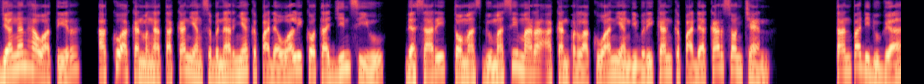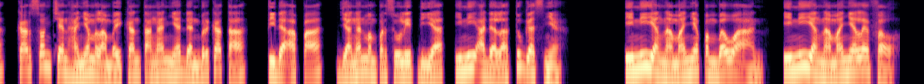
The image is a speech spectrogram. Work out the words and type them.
Jangan khawatir, aku akan mengatakan yang sebenarnya kepada wali kota Jin Xiu, Dasari, Thomas Du masih marah akan perlakuan yang diberikan kepada Carson Chen. Tanpa diduga, Carson Chen hanya melambaikan tangannya dan berkata, tidak apa, jangan mempersulit dia, ini adalah tugasnya. Ini yang namanya pembawaan. Ini yang namanya level.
